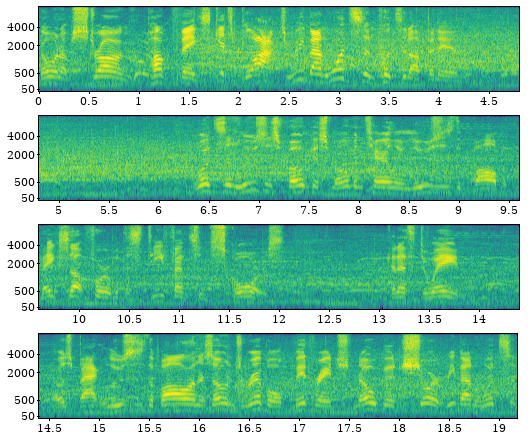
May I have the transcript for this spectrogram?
Going up strong. Pump fakes. Gets blocked. Rebound. Woodson puts it up and in. Woodson loses focus momentarily, loses the ball, but makes up for it with his defense and scores. Kenneth Duane goes back, loses the ball on his own dribble. Mid-range, no good. Short. Rebound Woodson.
